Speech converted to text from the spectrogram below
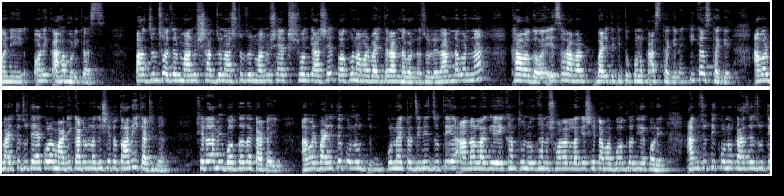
মানে অনেক আহামরি কাজ। পাঁচজন, ছয়জন মানুষ, সাতজন আটজন মানুষ একসঙ্গে আসে, তখন আমার বাড়িতে রান্না বান্না চলে। রান্না বান্না খাওয়া দাওয়া এছাড়া আমার বাড়িতে কিন্তু কোনো কাজ থাকে না। কি কাজ থাকে? আমার বাড়িতে যদি এক ওরা মাটি কাটানো লাগে, সেটা তো আমিই কাটি না। সেটা আমি বদলাদা কাটাই। আমার বাড়িতে কোনো কোনো একটা জিনিস যদি আনা লাগে, এখান থেকে ওখানে সরার লাগে, সেটা আমার বদলা দিয়ে করে। আমি যদি কোনো কাজে যদি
